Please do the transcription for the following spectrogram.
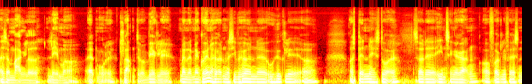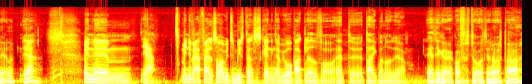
Altså manglede lemmer og alt muligt klamt. Det var virkelig... Men man går ind og hører den, hvis I vil høre en uh, uhyggelig og, og spændende historie, så er det en ting ad gangen, og frygtelig fascinerende. Ja. Men øhm, ja, men i hvert fald så var vi til misdannelsesscanning, og vi var bare glade for, at øh, der ikke var noget der. Ja, det kan jeg godt forstå. Det er da også bare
